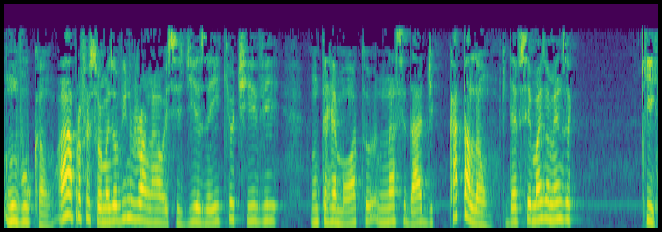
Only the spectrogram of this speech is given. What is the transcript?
um vulcão. Ah, professor, mas eu vi no jornal esses dias aí que eu tive um terremoto na cidade de Catalão, que deve ser mais ou menos aqui.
